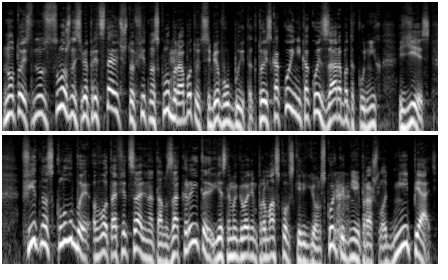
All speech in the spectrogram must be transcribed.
Ну, то есть, ну, сложно себе представить, что фитнес-клубы работают себе в убыток. То есть, какой-никакой заработок у них есть. Фитнес-клубы, вот, официально там закрыты, если мы говорим про московский регион. Сколько дней прошло? Дней пять.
